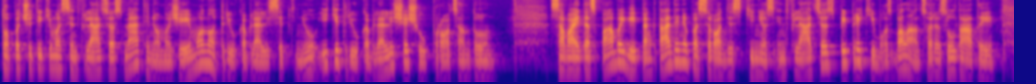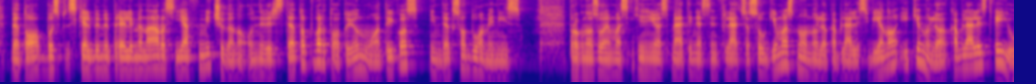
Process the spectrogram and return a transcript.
Tuo pačiu tikimas infliacijos metinio mažėjimo nuo 3,7 iki 3,6 procentų. Savaitės pabaigai penktadienį pasirodys Kinijos infliacijos bei priekybos balanso rezultatai. Be to bus skelbimi preliminarus JAV Mičigano universiteto vartotojų nuotaikos indekso duomenys. Prognozuojamas Kinijos metinės infliacijos augimas nuo 0,1 iki 0,2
